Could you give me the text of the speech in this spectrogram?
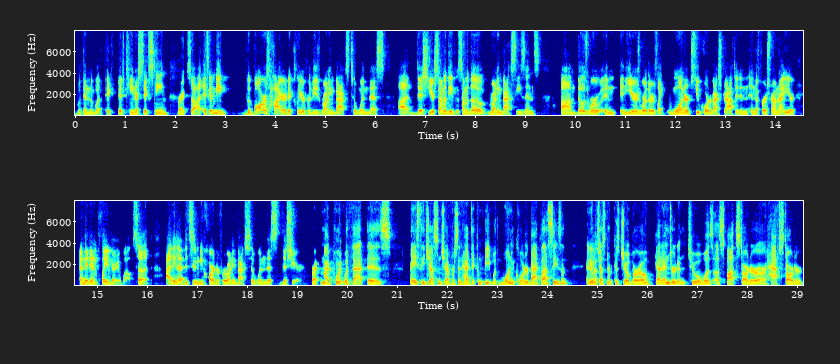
within the what pick fifteen or sixteen. Right. So uh, it's going to be the bar is higher to clear for these running backs to win this uh, this year. Some of the some of the running back seasons um, those were in, in years where there's like one or two quarterbacks drafted in, in the first round that year, and they didn't play very well. So I think that it's going to be harder for running backs to win this this year. Right. My point with that is basically Justin Jefferson had to compete with one quarterback last season, and it yep. was Justin because Joe Burrow got injured and Tua was a spot starter or half starter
